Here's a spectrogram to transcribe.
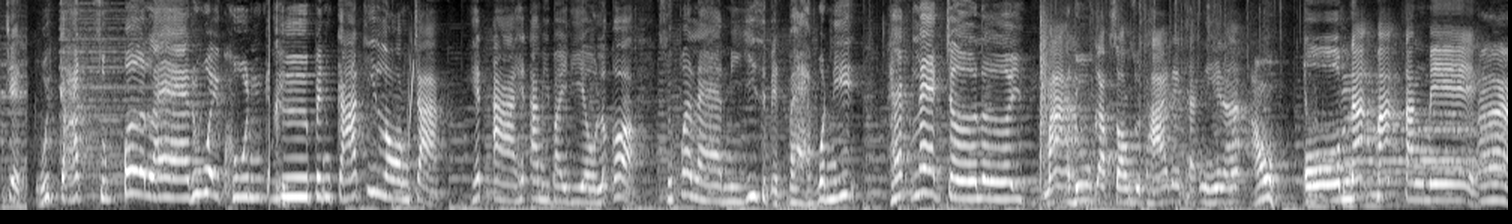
37อุ้ยการ์ดซูเปอร์แลด้วยคุณ คือเป็นการ์ดที่ลองจาก HR HR มีใบเดียว แล้วก็ซูเปอร์แลมี 21 แบบวันนี้แท็กแรกเจอเลย มาดูกับซองสุดท้ายในแท็กนี้นะ เอาโอมนะมะตังเม อ่า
